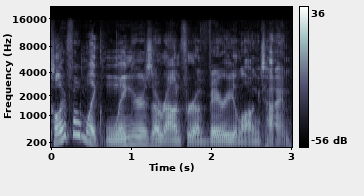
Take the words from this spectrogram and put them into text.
Color foam like lingers around for a very long time.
